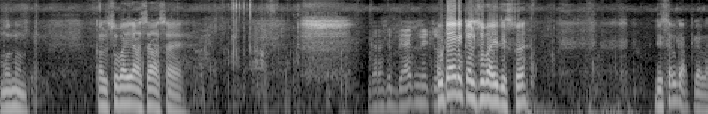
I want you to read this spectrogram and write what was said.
म्हणून. कलसुबाई असा असा आहे. जराशी बॅग नीट कुठे आहे रे कलसुबाई? दिसतोय? दिसेल का आपल्याला?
